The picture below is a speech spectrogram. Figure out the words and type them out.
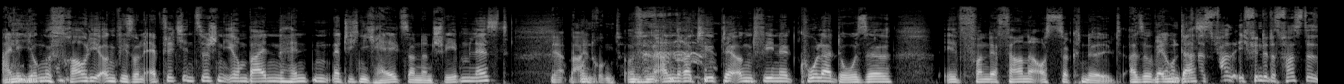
Eine junge Frau, die irgendwie so ein Äpfelchen zwischen ihren beiden Händen natürlich nicht hält, sondern schweben lässt. Ja, beeindruckend. Und, und ein anderer Typ, der irgendwie eine Cola-Dose von der Ferne aus zerknüllt. Also wenn ja, das, das, das, ich finde das fast das,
